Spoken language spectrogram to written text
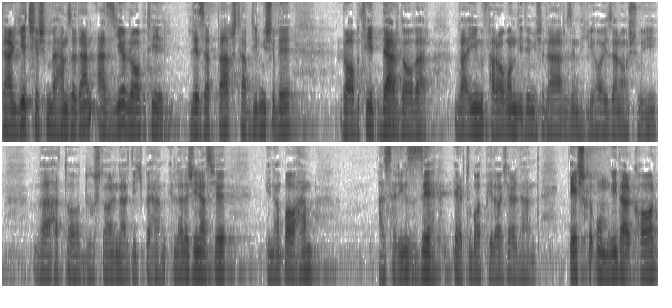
در یه چشم به هم زدن از یه رابطه لذت بخش تبدیل میشه به رابطه دردآور. و این فراوان دیده میشه در زندگی های زن آشویی و حتی دوستان نزدیک به هم. علتش این است که اینا با هم از طریق ذهن ارتباط پیدا کردند عشق عمقی در کار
